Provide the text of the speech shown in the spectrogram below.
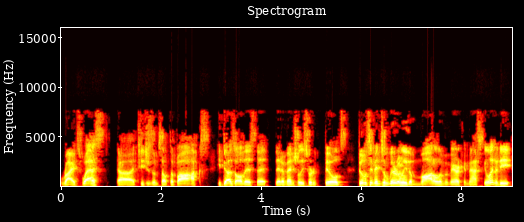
rides west, uh, teaches himself to box. He does all this that that eventually sort of builds built him into literally the model of American masculinity.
